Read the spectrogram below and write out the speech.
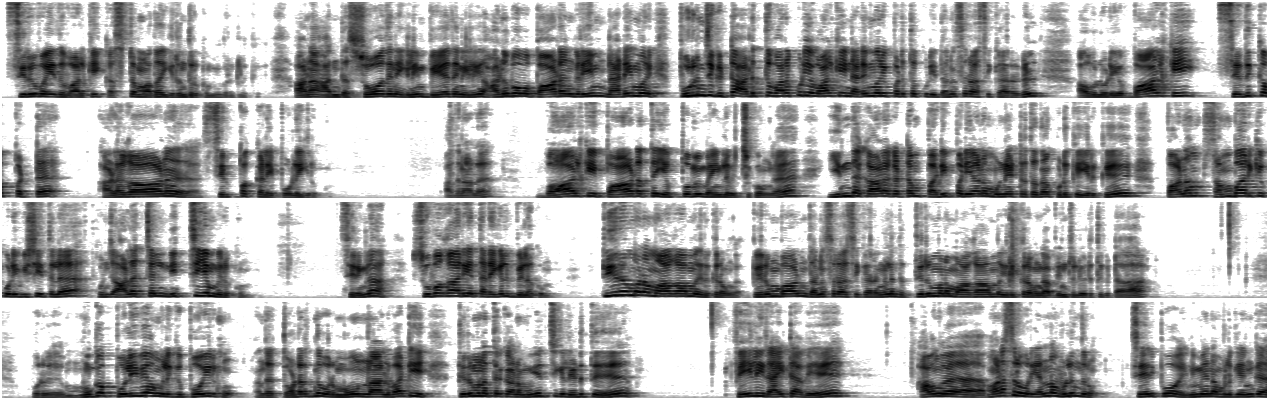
சிறுவயது வாழ்க்கை கஷ்டமாக தான் இருந்திருக்கும் இவர்களுக்கு. ஆனால் அந்த சோதனைகளையும் வேதனைகளையும் அனுபவ பாடங்களையும் நடைமுறை புரிஞ்சுக்கிட்டு அடுத்து வரக்கூடிய வாழ்க்கையை நடைமுறைப்படுத்தக்கூடிய தனுசு ராசிக்காரர்கள் அவளுடைய வாழ்க்கை செதுக்கப்பட்ட அழகான சிற்பக்கலை போல இருக்கும். அதனால் வாழ்க்கை பாடத்தை எப்போவுமே மைண்டில் வச்சுக்கோங்க. இந்த காலகட்டம் படிப்படியான முன்னேற்றத்தை தான் கொடுக்க இருக்குது பணம் சம்பாதிக்கக்கூடிய விஷயத்தில் கொஞ்சம் அலைச்சல் நிச்சயம் இருக்கும். சரிங்களா? சுபகாரிய தடைகள் விலகும். திருமணம் ஆகாமல் இருக்கிறவங்க பெரும்பாலும் தனுசு ராசிக்காரங்கள் இந்த திருமணம் ஆகாமல் இருக்கிறவங்க அப்படின்னு சொல்லி எடுத்துக்கிட்டால் ஒரு முகப்பொலிவே அவங்களுக்கு போயிருக்கும். அந்த தொடர்ந்து ஒரு மூணு நாலு வாட்டி திருமணத்திற்கான முயற்சிகள் எடுத்து ஃபெயிலியர் ஆகிட்டாவே அவங்க மனசில் ஒரு எண்ணம் விழுந்துடும் சரி போ இனிமேல் நம்மளுக்கு எங்கே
